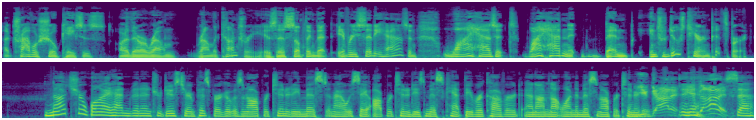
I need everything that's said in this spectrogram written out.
uh, travel showcases are there around around the country. Is this something that every city has? And why has it, why hadn't it been introduced here in Pittsburgh? Not sure why it hadn't been introduced here in Pittsburgh. It was an opportunity missed, and I always say opportunities missed can't be recovered, and I'm not one to miss an opportunity. You got it. You got it. so,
